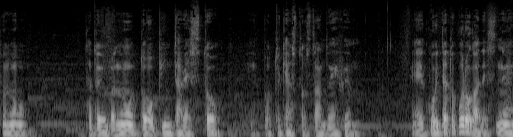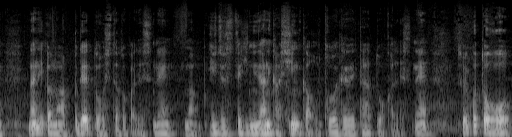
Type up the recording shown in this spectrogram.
その例えばノートピンタレストポッドキャストスタンド FM、えー、こういったところがですね何かのアップデートをしたとかですね、まあ、技術的に何か進化を届けたとかですねそういうことを、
